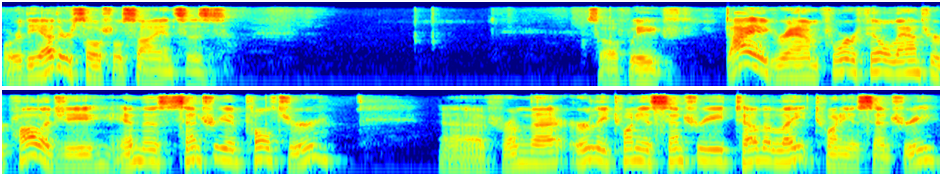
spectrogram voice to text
or the other social sciences. So if we diagram four-field anthropology in the century of culture, uh, from the early 20th century till the late 20th century,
